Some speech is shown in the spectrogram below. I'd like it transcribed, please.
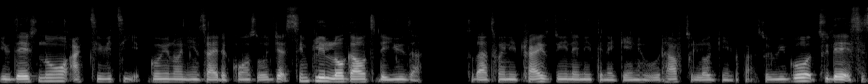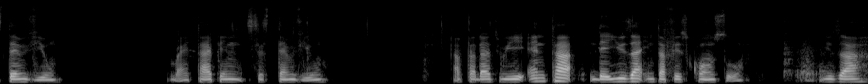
if there is no activity going on inside the console, just simply log out the user so that when he tries doing anything again, he would have to log in. So we go to the system view by typing system view. After that, we enter the user interface console. User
